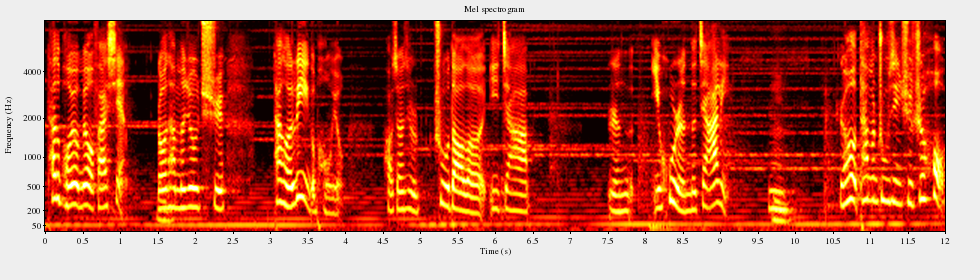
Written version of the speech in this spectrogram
他的朋友没有发现，然后他们就去，他和另一个朋友，好像就是住到了一家人的一户人的家里，嗯。然后他们住进去之后，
